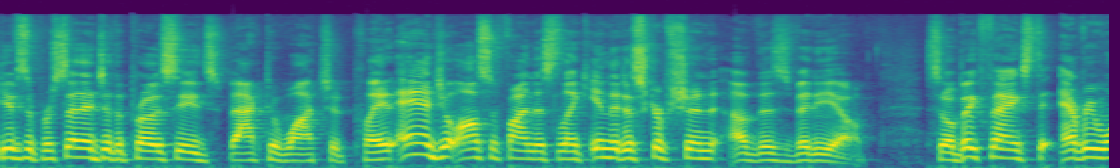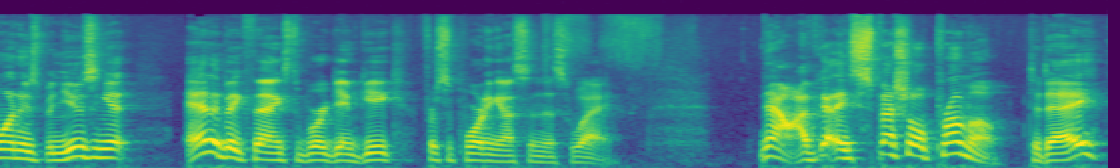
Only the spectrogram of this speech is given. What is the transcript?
gives a percentage of the proceeds back to Watch It Played, and you'll also find this link in the description of this video. So a big thanks to everyone who's been using it, and a big thanks to Board Game Geek for supporting us in this way. Now, I've got a special promo today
